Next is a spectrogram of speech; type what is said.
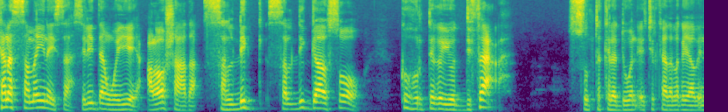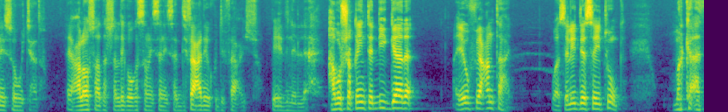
kana samaynaysa saliidan weeye calooshaada saldhig saldhigaasoo ka hortegayo difaac ah sunta kala duwan ee jirkaada laga yaabo inay soo wajahdo ay calooshaada saldhiga uga samaysanaysaa difaac adiga ku difaacayso biidn illah habushaqaynta dhiiggaada ayay u fiican tahay. Waa saliidda saytuunka. Marka aada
